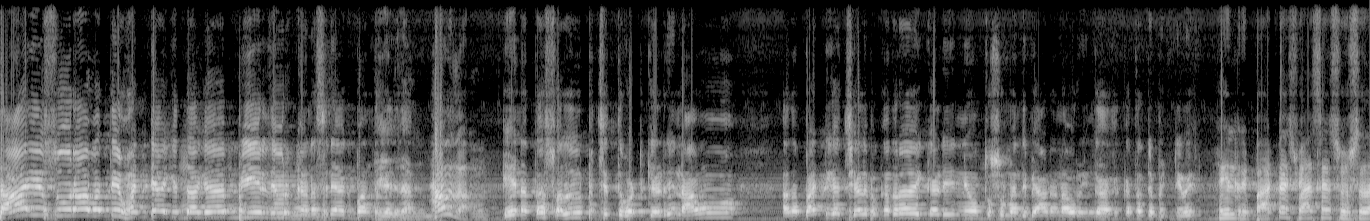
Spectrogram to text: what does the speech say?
ತಾಯಿ ಸೂರಾವತಿ ಹೊಟ್ಟೆಯಾಗಿದ್ದಾಗ ಬೀರ್ ದೇವ್ರ ಕನಸಿನ್ಯಾಗ ಬಂದ್ ಹೇಳಿದ ಹೌದು. ಏನಂತ ಸ್ವಲ್ಪ ಚಿತ್ತ ಕೊಟ್ಟು ಕೇಳ್ರಿ ನಾವು ಅದ ಬಟ್ಟಿಗೆ ಹೇಳ್ಬೇಕಂದ್ರ ಈ ಕಡೆ ನೀವು ತುಸು ಮಂದಿ ಬ್ಯಾಡ ನಾವು ಹಿಂಗ ಹಾಕಕತ್ತಂತ ಬಿಟ್ಟಿವಿ. ಇಲ್ರಿ ಪಾಠ ಶ್ವಾಸ ಸುಸದ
